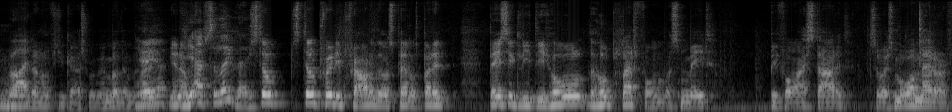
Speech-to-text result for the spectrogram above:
Mm. Right. I don't know if you guys remember them. Yeah, I- yeah. You know, yeah, absolutely. still still pretty proud of those pedals but it basically the whole the whole platform was made before i started so it's more a matter of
